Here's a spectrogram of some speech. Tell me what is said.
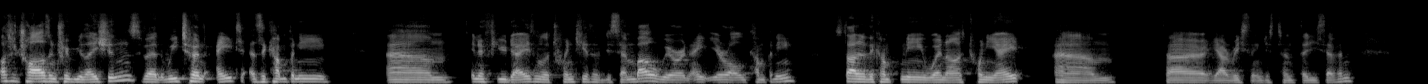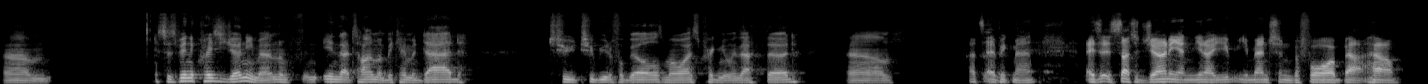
lots of trials and tribulations, but we turned eight as a company um, in a few days on the 20th of December. We were an eight year old company. Started the company when I was 28. Um, so, yeah, recently just turned 37. Um, so it's been a crazy journey, man. In that time, I became a dad to two beautiful girls. My wife's pregnant with our third. Um, That's epic, man. It's, it's such a journey. And, you know, you, you mentioned before about how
